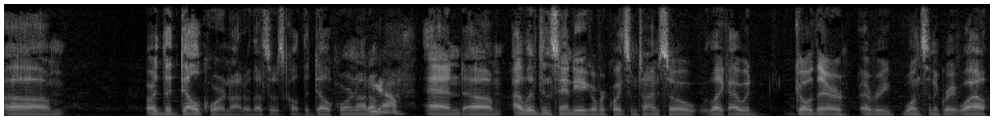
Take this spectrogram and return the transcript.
um, or the Del Coronado. That's what it's called, the Del Coronado. Yeah. And um, I lived in San Diego for quite some time, so like I would go there every once in a great while.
